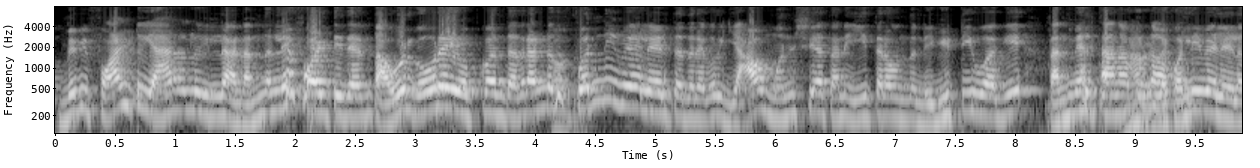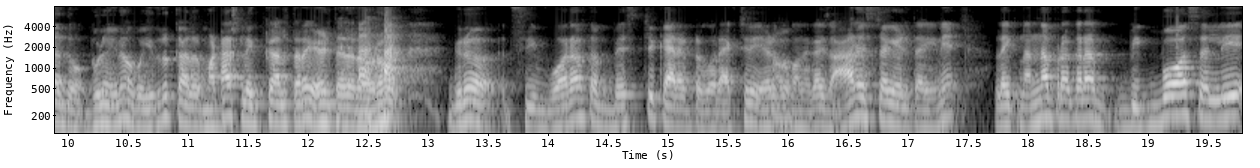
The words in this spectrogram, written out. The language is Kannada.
ಮೇ ಬಿ ಫಾಲ್ಟ್ ಯಾರಲ್ಲೂ ಇಲ್ಲ ನನ್ನಲ್ಲೇ ಫಾಲ್ಟ್ ಇದೆ ಅಂತ ಅವ್ರಿಗೆ ಅವರೇ ಒಪ್ಕೊಂತಂದ್ರೆ ಅನ್ನೋದು ಫನ್ನಿ ವೇಲ್ ಹೇಳ್ತಾ ಇದಾರೆ ಗುರು ಯಾವ ಮನುಷ್ಯ ತಾನೇ ಈ ತರ ಒಂದು ನೆಗೆಟಿವ್ ಆಗಿ ತನ್ನ ಮೇಲೆ ತಾನ ಫನ್ನಿ ವೇಲ್ ಹೇಳೋದು. ಏನೋ ಇದ್ರ ಕಾಲ ಮಟಾಶ್ ಲೆಗ್ ಕಾಲ್ ತರ ಹೇಳ್ತಾ ಇದಾರೆ ಅವರು. ಗುರು see one of the best character ಅವ್ರು ಆಕ್ಚುಲಿ ಹೇಳ್ಬೇಕು ಅಂದ್ರೆ ಗೈಸ್ ಆನೆಸ್ಟ್ ಆಗಿ ಹೇಳ್ತಾ ಇದೀನಿ. ಲೈಕ್ ನನ್ನ ಪ್ರಕಾರ ಬಿಗ್ ಬಾಸ್ ಅಲ್ಲಿ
